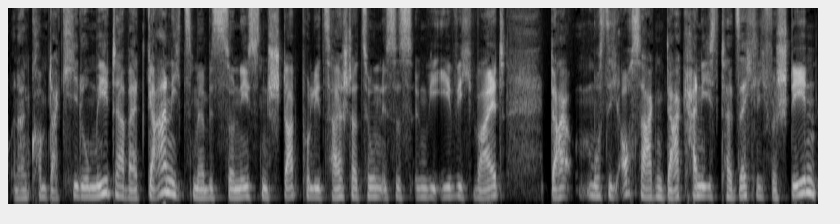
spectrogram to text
und dann kommt da kilometerweit gar nichts mehr bis zur nächsten Stadt, Polizeistation ist es irgendwie ewig weit Zeit. Da musste ich auch sagen, da kann ich es tatsächlich verstehen,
